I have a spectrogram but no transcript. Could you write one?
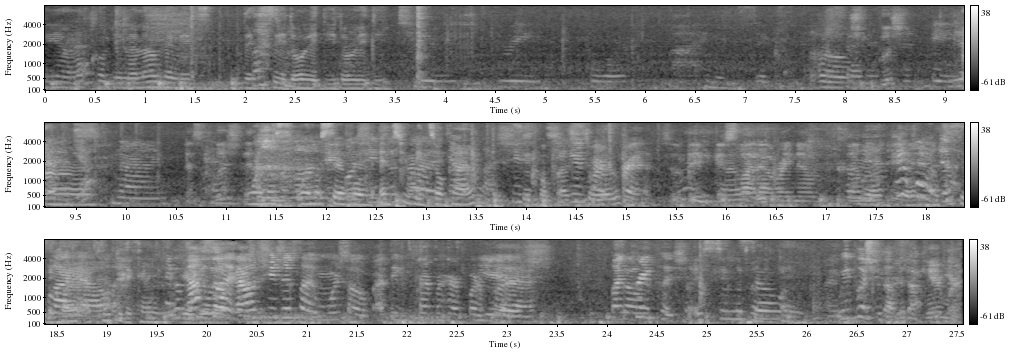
Yeah, I'm not called in and now then it's, they Last said one. already, it already. Two, three, four, five, six, Oh, she seven, pushing? eight, Yeah. yeah, nine. That's a push. One oh- 107 and two weeks, okay? Say for past 12. So the baby can slide out right now. Yeah, yeah. I Just think they slide can- I think they can Not slide out. She's just like more so. I think prepping her for the Yeah. push, like pre-push. It's similar to the thing. We push without the doctor. camera.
